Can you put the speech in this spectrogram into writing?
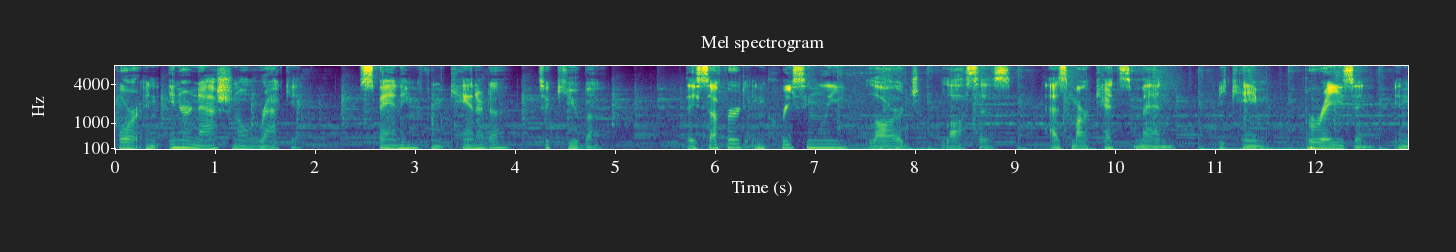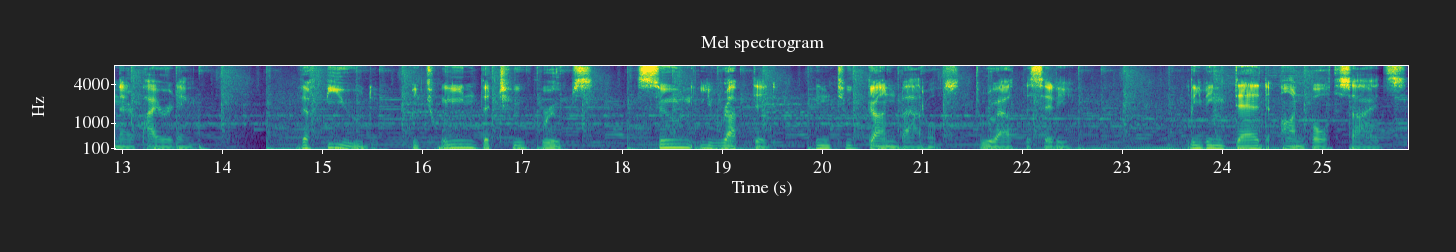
for an international racket spanning from Canada to Cuba. They suffered increasingly large losses as Marquette's men became brazen in their pirating. The feud between the two groups soon erupted into gun battles throughout the city, leaving dead on both sides.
